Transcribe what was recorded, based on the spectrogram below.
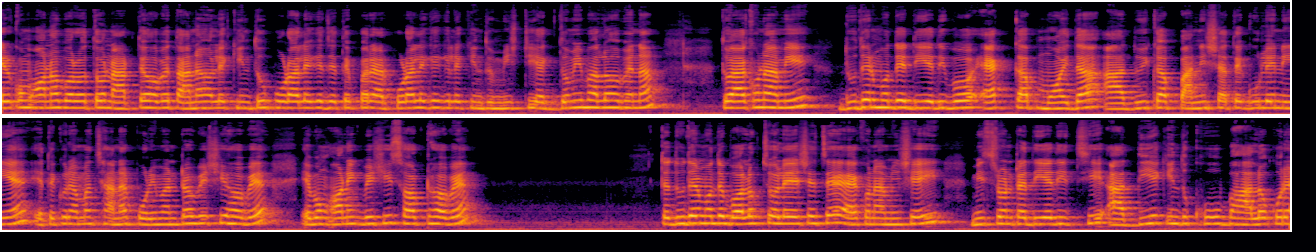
এরকম অনবরত নাড়তে হবে, তা না হলে কিন্তু পোড়া লেগে যেতে পারে। আর পোড়া লেগে গেলে কিন্তু মিষ্টি একদমই ভালো হবে না। তো এখন আমি দুধের মধ্যে দিয়ে দিব এক কাপ ময়দা আর দুই কাপ পানির সাথে গুলে নিয়ে, এতে করে আমার ছানার পরিমাণটাও বেশি হবে এবং অনেক বেশি সফট হবে। তো দুধের মধ্যে বলক চলে এসেছে, এখন আমি সেই মিশ্রণটা দিয়ে দিচ্ছি। আর দিয়ে কিন্তু খুব ভালো করে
